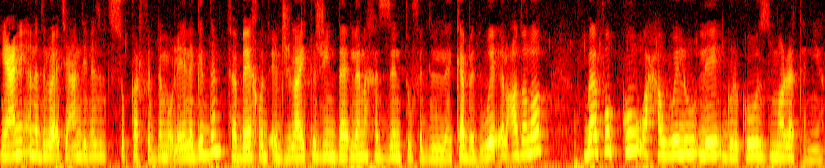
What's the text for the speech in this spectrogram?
يعني أنا دلوقتي عندي نسبة السكر في الدم قليلة جدا فباخد الجلايكوجين ده اللي أنا خزنته في الكبد والعضلات بفكه وأحوله لجلوكوز مرة تانية.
